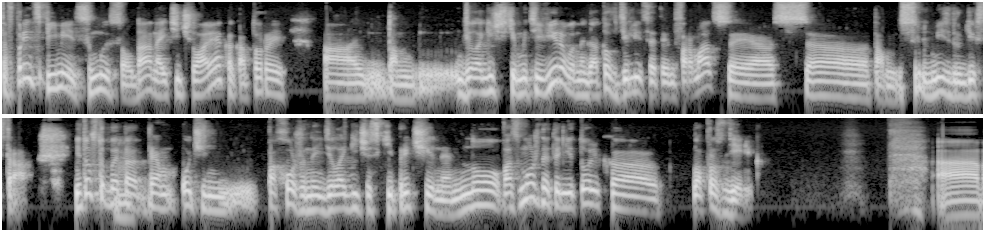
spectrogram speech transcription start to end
то, в принципе, имеет смысл да, найти человека, который э, там, идеологически мотивирован и готов делиться этой информацией с, там, с людьми из других стран. Не то чтобы mm. это прям очень похоже на идеологические причины, но, возможно, это не только вопрос денег. А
